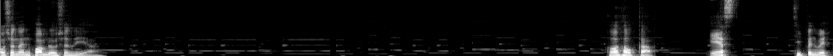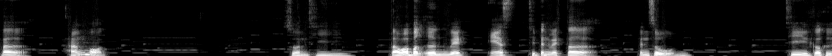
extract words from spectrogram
ราะฉะนั้นความเร็วเฉลี่ย ก็เท่ากับ s ที่เป็นเวกเตอร์ ทั้งหมด ส่วน t แต่ว่าบังเอิญเวก s ที่เป็นเวกเตอร์ เป็น 0 t ก็คือ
